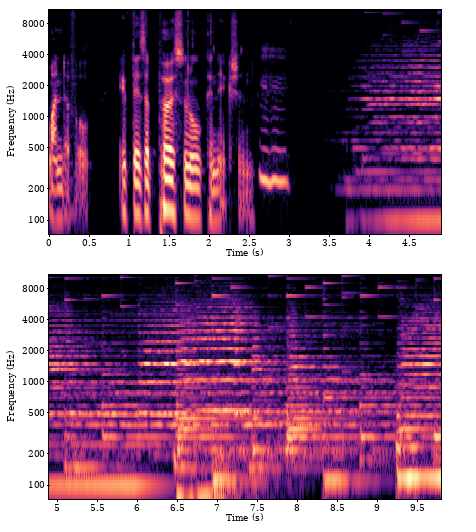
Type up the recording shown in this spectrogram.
wonderful if there's a personal connection. Mhm. Jy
